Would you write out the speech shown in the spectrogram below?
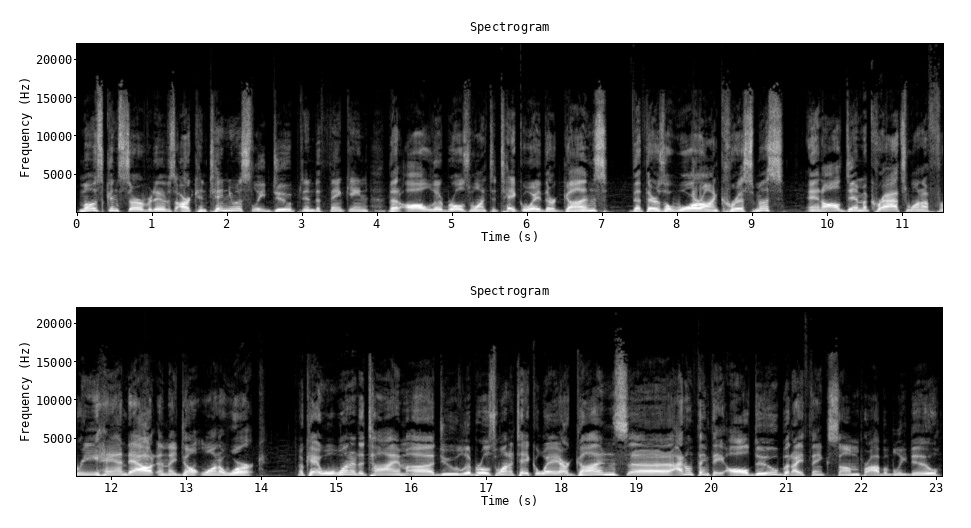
Most conservatives are continuously duped into thinking that all liberals want to take away their guns, that there's a war on Christmas, and all Democrats want a free handout and they don't want to work. Okay, well, one at a time. Uh, do liberals want to take away our guns? Uh, I don't think they all do, but I think some probably do.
